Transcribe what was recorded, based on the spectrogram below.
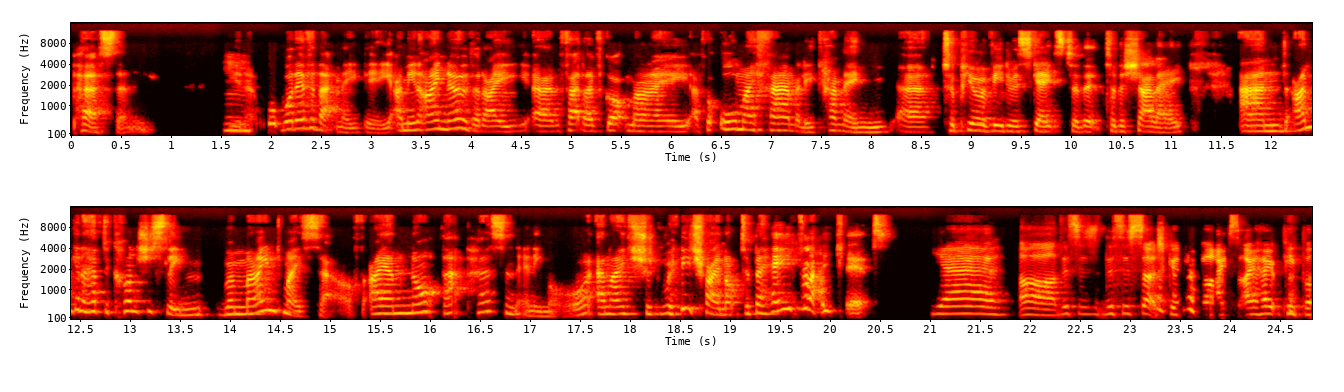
person you mm. know whatever that may be. I mean i know that i uh, in fact i've got my i've got all my family coming uh, to pura vida escapes to the to the chalet. And i'm going to have to consciously m- remind myself i am not that person anymore and i should really try not to behave like it. Yeah. Oh this is this is such good advice. I hope people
